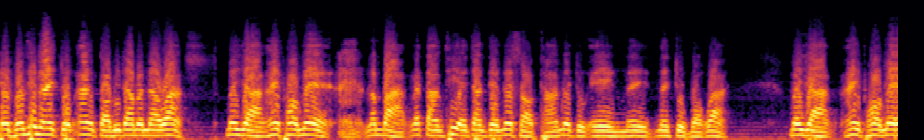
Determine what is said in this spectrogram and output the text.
เหตุผลที่นายจุกอ้างต่อบิดามารดาว่า ไม่อยากให้พ่อแม่ลำบากและตามที่อาจารย์เต็มได้สอบถามนายจุกเองในนายจุกบอกว่า ไม่อยากให้พ่อแม่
